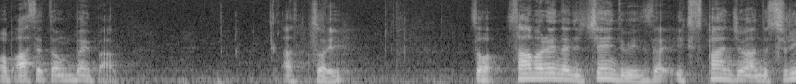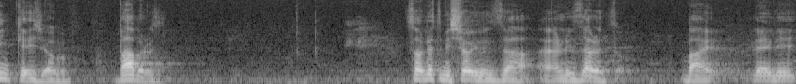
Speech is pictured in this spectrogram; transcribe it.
of acetone vapor. Uh, sorry. So thermal energy change with the expansion and shrinkage of bubbles. So let me show you the uh, result by Rayleigh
